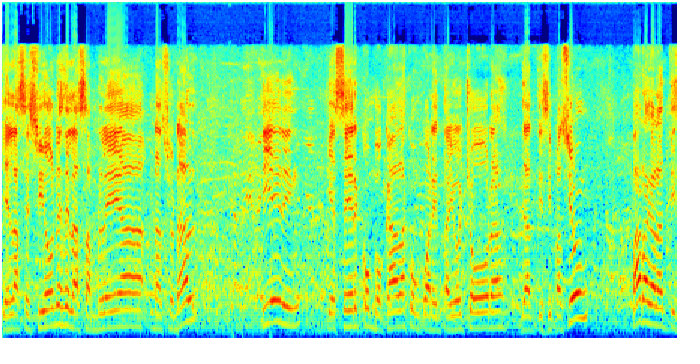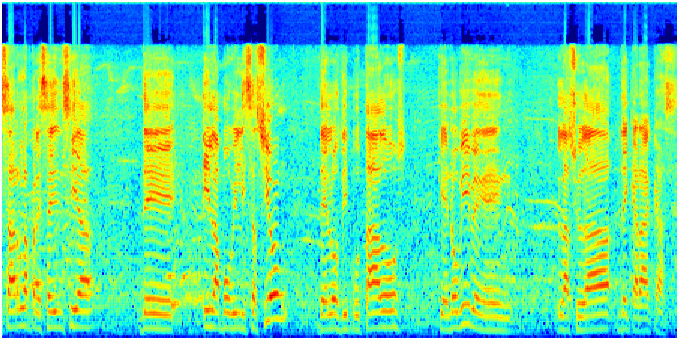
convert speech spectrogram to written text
que las sesiones de la Asamblea Nacional tienen que ser convocadas con 48 horas de anticipación para garantizar la presencia de, y la movilización de los diputados que no viven en la ciudad de Caracas.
